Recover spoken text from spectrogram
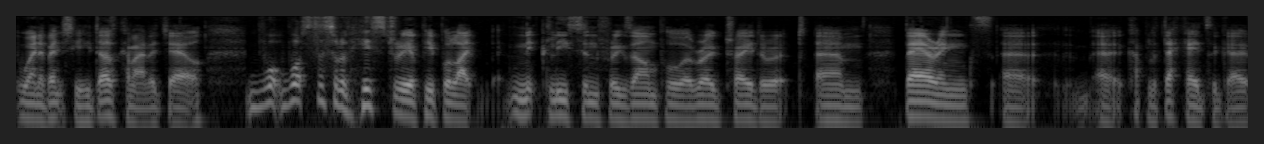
when eventually he does come out of jail. What, what's the sort of history of people like Nick Leeson, for example, a rogue trader at um, Barings uh, a couple of decades ago?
